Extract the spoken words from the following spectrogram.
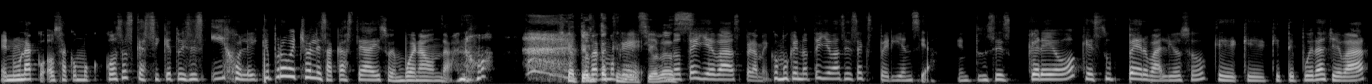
en una, o sea, como cosas que así que tú dices, híjole, ¿y qué provecho le sacaste a eso en buena onda, ¿no? Fíjate, O sea, ahorita como que que no mencionas te llevas, espérame, como que no te llevas esa experiencia. Entonces, creo que es súper valioso que, que, que te puedas llevar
